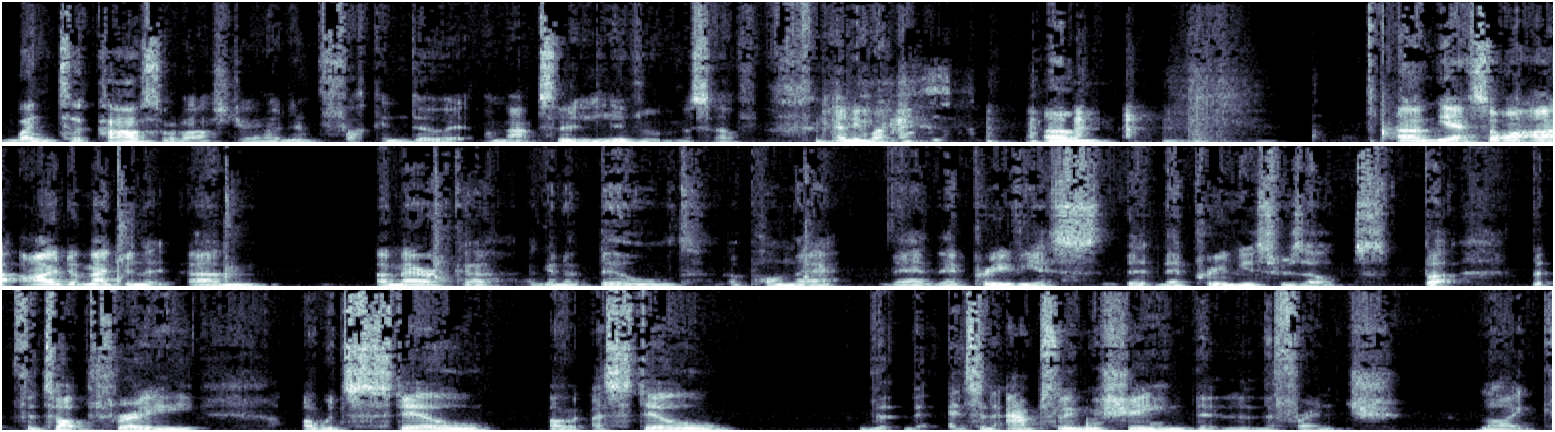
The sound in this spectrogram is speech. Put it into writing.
went to the castle last year and I didn't fucking do it. I'm absolutely livid with myself. Anyway, um, um, yeah. So I, I'd imagine that um, America are going to build upon their their their previous their, their previous results. But but for top three, I would still I, I still it's an absolute machine. The, the French like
